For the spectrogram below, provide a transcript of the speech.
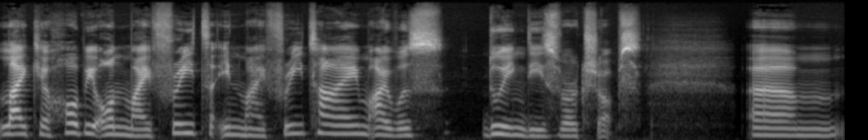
like a hobby on my free t- in my free time, I was doing these workshops. Um,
